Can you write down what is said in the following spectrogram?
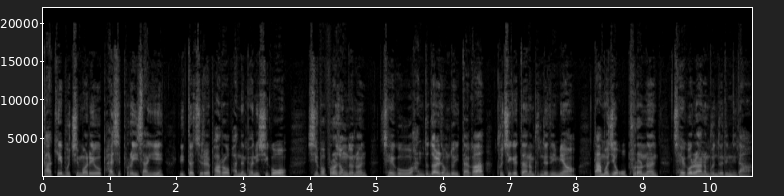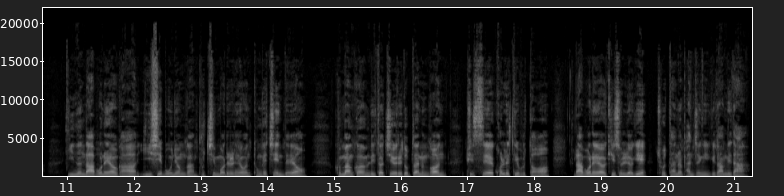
닦기 붙임머리 후 80% 이상이 리터치를 바로 받는 편이시고 15% 정도는 제거 후 한두 달 정도 있다가 붙이겠다는 분들이며 나머지 5%는 제거를 하는 분들입니다. 이는 라보네어가 25년간 붙임머리를 해온 통계치인데요. 그만큼 리터치율이 높다는 건 피스의 퀄리티부터 라보네어 기술력이 좋다는 반증이기도 합니다.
